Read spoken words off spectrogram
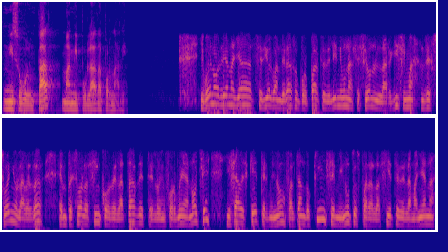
ni su voluntad manipulada por nadie. Y bueno, Adriana, ya se dio el banderazo por parte del INE, una sesión larguísima de sueño, la verdad. Empezó a las 5 de la tarde, te lo informé anoche, y sabes qué, terminó faltando 15 minutos para las 7 de la mañana.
